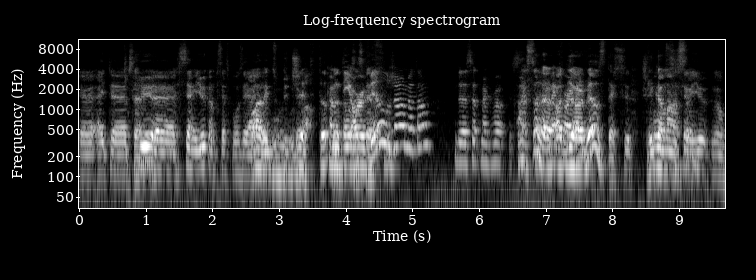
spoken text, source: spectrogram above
Euh, être euh, Sérieux. plus euh, sérieux comme c'était supposé être. Ouais, avec du budget pis tout. Comme The mettons, Orville, genre, mettons? De Seth MacFarlane. Ah, ça, ah, The Orville, c'était. C'est Je l'ai commencé. sérieux. Non,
